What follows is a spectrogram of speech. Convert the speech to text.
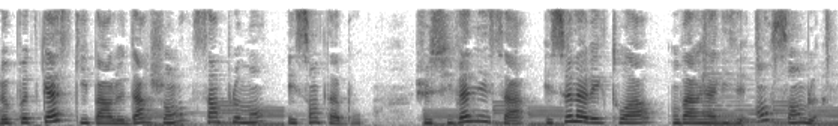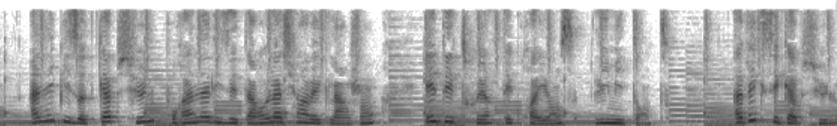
le podcast qui parle d'argent simplement et sans tabou. Je suis Vanessa et seule avec toi, on va réaliser ensemble un épisode capsule pour analyser ta relation avec l'argent et détruire tes croyances limitantes. Avec ces capsules,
